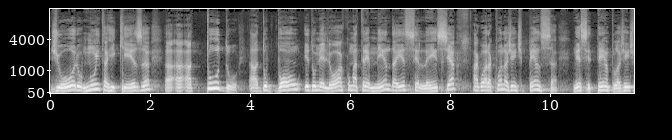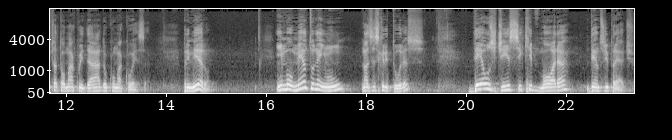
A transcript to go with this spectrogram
de ouro, muita riqueza, ah, ah, tudo do bom e do melhor, com uma tremenda excelência. Agora, quando a gente pensa nesse templo, a gente precisa tomar cuidado com uma coisa. Primeiro, em momento nenhum nas Escrituras, Deus disse que mora dentro de prédio.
